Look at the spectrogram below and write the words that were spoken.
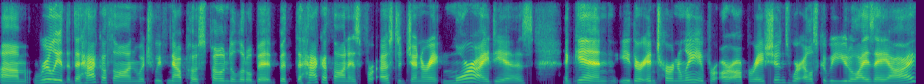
Um, really, the, the hackathon, which we've now postponed a little bit, but the hackathon is for us to generate more ideas, again, either internally for our operations, where else could we utilize AI,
